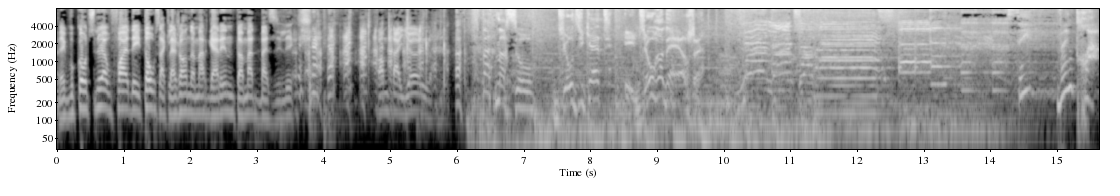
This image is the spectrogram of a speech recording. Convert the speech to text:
Mais que vous continuez à vous faire des toasts avec la genre de margarine, tomate, basilic. Ferme ta gueule. Pat Marceau, Joe Duquette et Joe Roberge. C'est 23.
